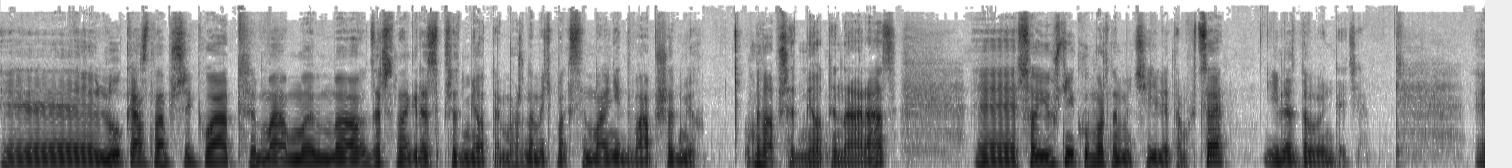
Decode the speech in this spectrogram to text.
Yy, Lukas na przykład ma, ma, ma, zaczyna grę z przedmiotem. Można mieć maksymalnie dwa, przedmiot, dwa przedmioty na raz. Yy, sojuszniku można mieć ile tam chce, ile zdobędziecie. Yy,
